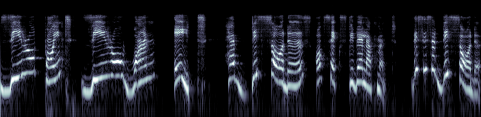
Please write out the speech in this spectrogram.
0.018, have disorders of sex development. This is a disorder.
